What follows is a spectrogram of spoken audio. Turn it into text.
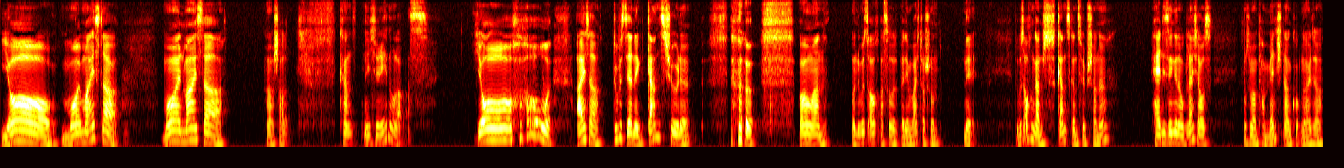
Jo, moin Meister. Moin Meister. Ah, schade. Kannst nicht reden oder was? Jo, Alter, du bist ja eine ganz schöne. oh Mann. Und du bist auch. Achso, bei dem war ich doch schon. Nee. Du bist auch ein ganz, ganz, ganz hübscher, ne? Hä, die sehen genau gleich aus. Ich muss mir mal ein paar Menschen angucken, Alter.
